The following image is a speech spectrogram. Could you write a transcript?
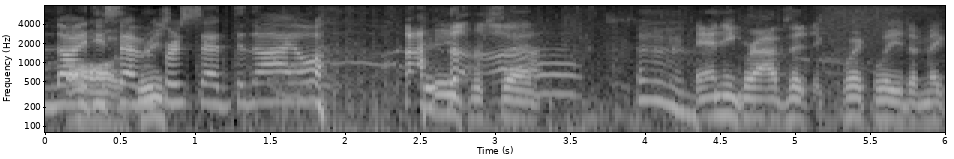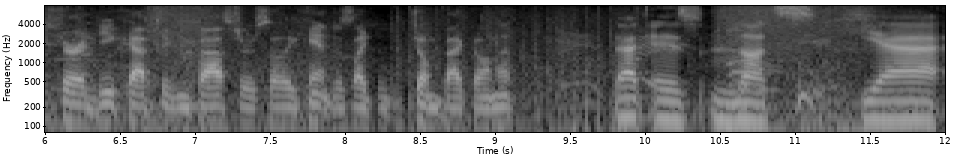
97% denial. 3%. and he grabs it quickly to make sure it decaps even faster, so he can't just like jump back on it. That is nuts. Yeah.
